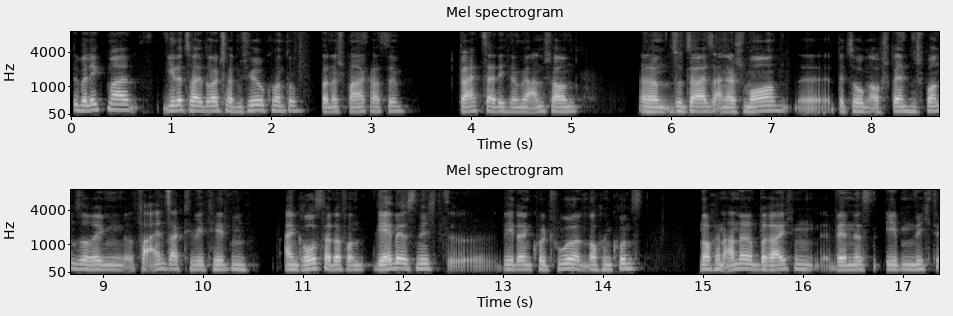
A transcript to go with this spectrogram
überlegt mal, jeder zweite Deutsche hat ein Girokonto bei einer Sparkasse. Gleichzeitig, wenn wir anschauen, ähm, soziales Engagement äh, bezogen auf Spenden, Sponsoring, Vereinsaktivitäten, ein Großteil davon gäbe es nicht, äh, weder in Kultur noch in Kunst noch in anderen Bereichen, wenn es eben nicht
